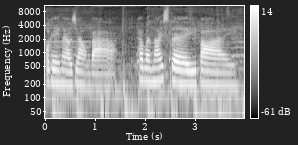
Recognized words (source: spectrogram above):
OK，那就这样吧。Have a nice day. Bye.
